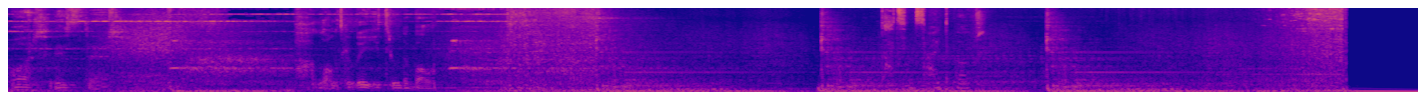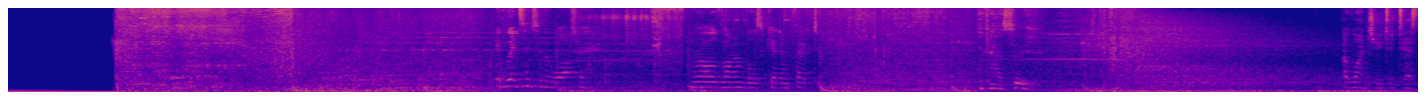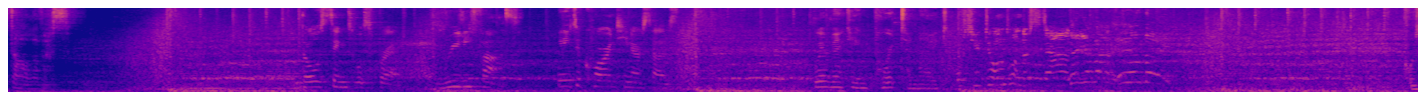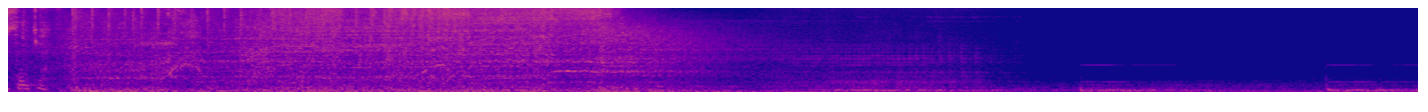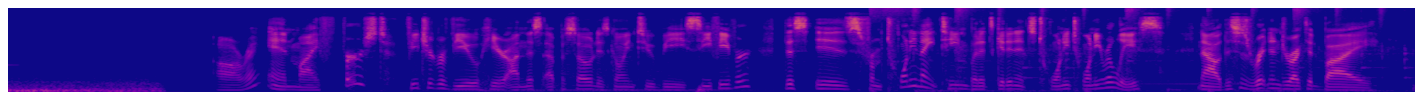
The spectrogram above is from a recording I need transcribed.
What is that? How long till they eat through the boat? Went into the water. We're all vulnerable to get infected. I can't see. I want you to test all of us. Those things will spread really fast. We need to quarantine ourselves. We're making port tonight. But you don't understand. Did you not hear me? We're my first featured review here on this episode is going to be Sea Fever. This is from 2019, but it's getting its 2020 release. Now, this is written and directed by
